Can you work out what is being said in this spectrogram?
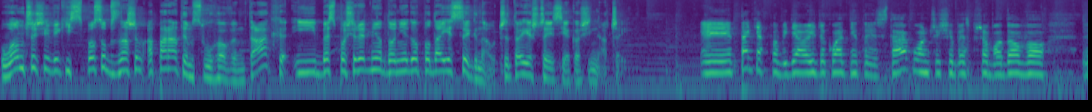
łączy się w jakiś sposób z naszym aparatem słuchowym, tak? I bezpośrednio do niego podaje sygnał. Czy to jeszcze jest jakoś inaczej? Yy, tak jak powiedziałeś, dokładnie to jest tak. Łączy się bezprzewodowo yy,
